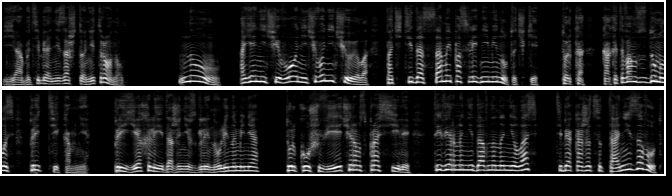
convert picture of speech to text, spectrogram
я бы тебя ни за что не тронул». «Ну, а я ничего, ничего не чуяла, почти до самой последней минуточки», только как это вам вздумалось прийти ко мне? Приехали и даже не взглянули на меня. Только уж вечером спросили. Ты, верно, недавно нанялась? Тебя, кажется, Таней зовут?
